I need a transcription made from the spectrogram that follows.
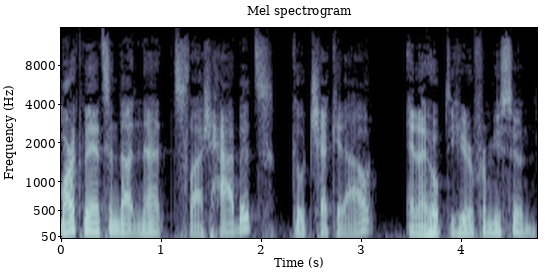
markmanson.net slash habits. Go check it out and I hope to hear from you soon.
